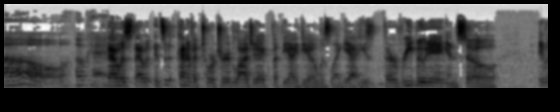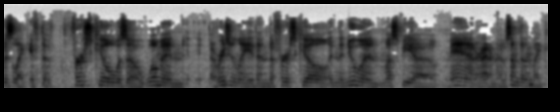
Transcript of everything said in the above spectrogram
Oh, okay. That was that. Was, it's kind of a tortured logic, but the idea was like, yeah, he's they're rebooting, and so it was like if the first kill was a woman originally, then the first kill in the new one must be a man, or I don't know, something like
